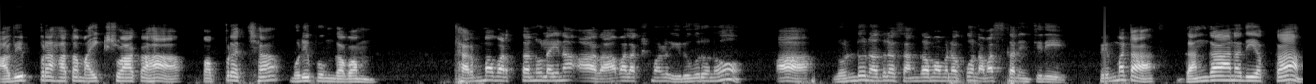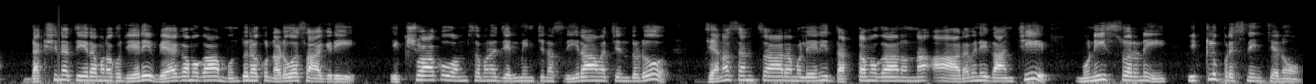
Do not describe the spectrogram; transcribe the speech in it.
అవిప్రహతమైక్ష్వాక పప్రచ్ఛ మునిపుంగవం. ధర్మవర్తనులైన ఆ రామలక్ష్మణులు ఇరువురును ఆ రెండు నదుల సంగమమునకు నమస్కరించిరి. పిమ్మట గంగానది యొక్క దక్షిణ తీరమునకు చేరి వేగముగా ముందునకు నడువసాగిరి. ఇక్ష్వాకు వంశమున జన్మించిన శ్రీరామచంద్రుడు జనసంచారము లేని దట్టముగానున్న ఆ అడవిని గాంచి మునీశ్వరుని ఇట్లు ప్రశ్నించెను.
